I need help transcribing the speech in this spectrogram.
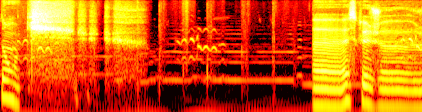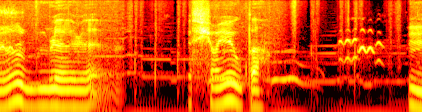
Donc... Euh, Est-ce que je joue le, le- le furieux ou pas? Hmm.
